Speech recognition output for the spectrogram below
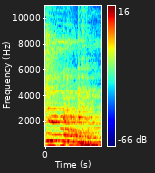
two.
